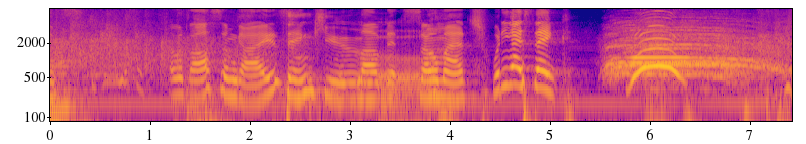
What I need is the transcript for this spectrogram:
Yes. That was awesome, guys. Thank you. Loved it so much. What do you guys think? Woo!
